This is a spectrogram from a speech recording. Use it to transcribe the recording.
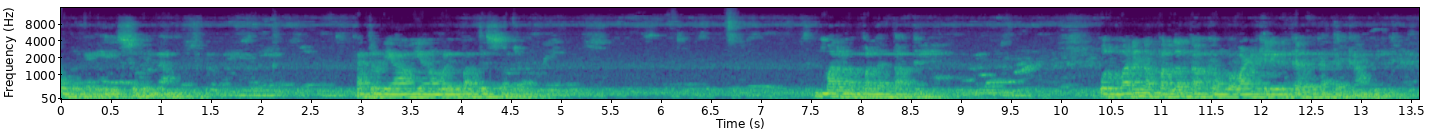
அனுபவங்க இயேசுவின் நாமத்தில். ஆவியான உங்களை பார்த்து சொல்றேன் மரண பள்ளத்தாக்கு ஒரு மரண பள்ளத்தாக்கு உங்க வாழ்க்கையில் இருக்கிறத கத்த காண்பிக்கிறேன்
